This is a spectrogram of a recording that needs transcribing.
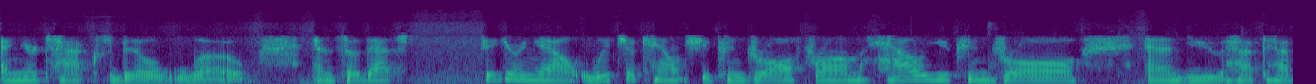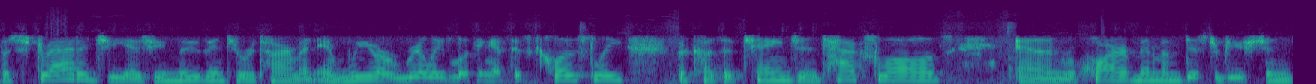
and your tax bill low. And so that's figuring out which accounts you can draw from, how you can draw, and you have to have a strategy as you move into retirement. And we are really looking at this closely because of change in tax laws and required minimum distributions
